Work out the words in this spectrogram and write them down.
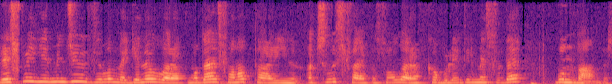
Resmin 20. yüzyılın ve genel olarak modern sanat tarihinin açılış sayfası olarak kabul edilmesi de bundandır.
